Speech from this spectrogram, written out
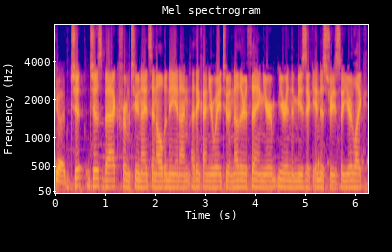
Good. J- just back from two nights in Albany, and I'm, I think on your way to another thing. You're you're in the music industry, so you're like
